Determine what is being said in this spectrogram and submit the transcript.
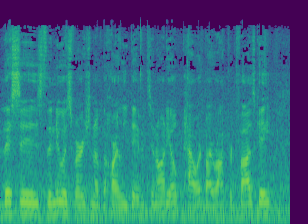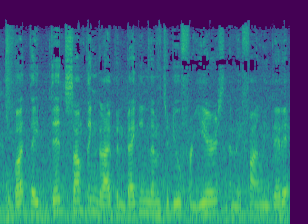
this is the newest version of the Harley Davidson audio powered by Rockford Fosgate. But they did something that I've been begging them to do for years, and they finally did it.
